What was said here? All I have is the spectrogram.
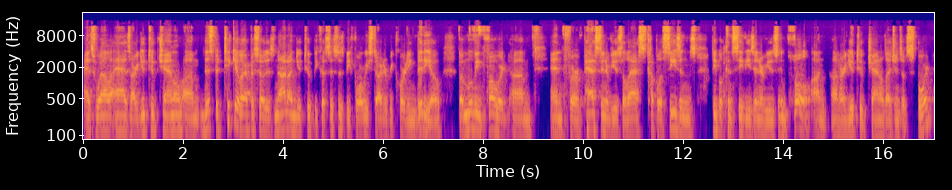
as well as our YouTube channel. Um, this particular episode is not on YouTube because this is before we started recording video. But moving forward, um, and for past interviews, the last couple of seasons, people can see these interviews in full on, on our YouTube channel, Legends of Sport,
